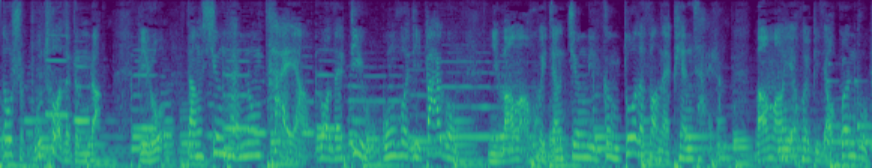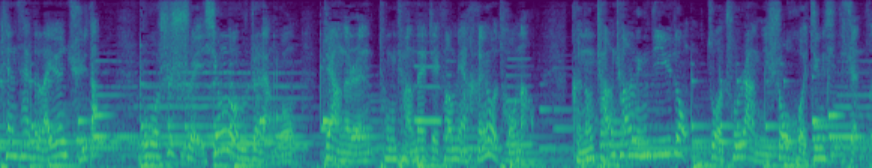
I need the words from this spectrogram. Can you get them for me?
都是不错的征兆。比如，当星盘中太阳落在第五宫或第八宫，你往往会将精力更多的放在偏财上，往往也会比较关注偏财的来源渠道。如果是水星落入这两宫，这样的人通常在这方面很有头脑，可能常常灵机一动，做出让你收获惊喜的选择。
